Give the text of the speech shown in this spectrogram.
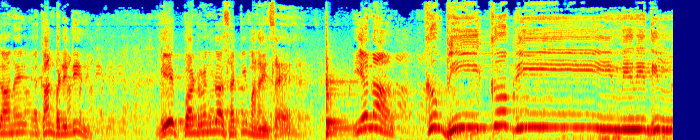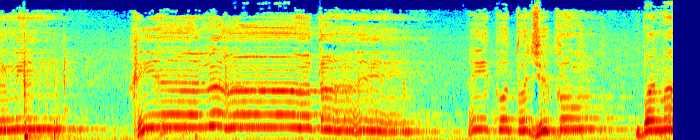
गाणं आहे कान पडेल हे पांडुरंगासाठी म्हणायचं आहे. ये ना, कभी कभी मेरे दिल में ख्याल आता है को तुझको बना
